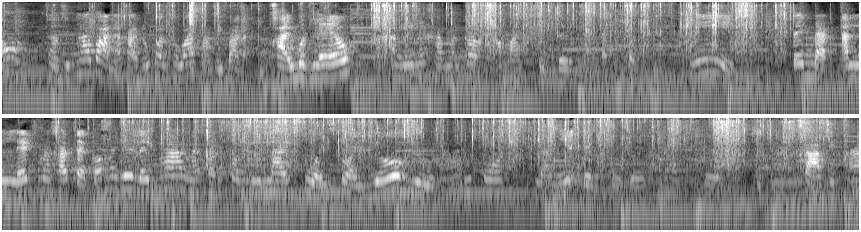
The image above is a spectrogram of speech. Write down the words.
อ๋อ35 บาทนะคะทุกคนเพราะว่า 30 บาทอะขายหมดแล้ว อันนี้นะคะมันก็เอามาเป็นเดิมนะคะทุกคนนี่ เป็นแบบอันเล็กนะคะ แต่ก็ไม่ได้เล็กมากนะคะทุกคนมีลายสวยสวยๆเยอะอยู่นะทุกคนลายนี้เด็ดสุดเลยสามสิบห้า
